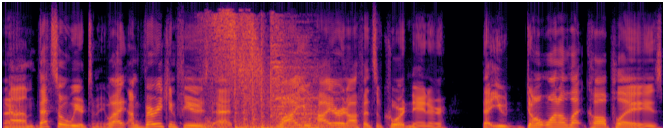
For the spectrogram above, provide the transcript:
Right. Um, That's so weird to me. Well, I, I'm very confused at why you hire an offensive coordinator that you don't want to let call plays,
